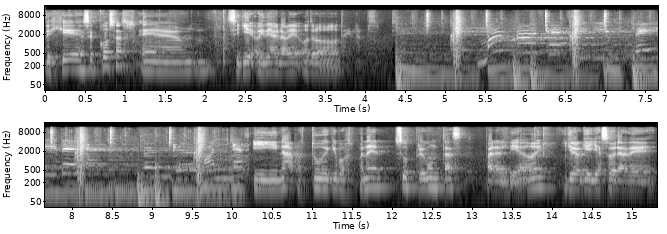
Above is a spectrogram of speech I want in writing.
dejé de hacer cosas, eh, así que hoy día grabé otro timelapse. Y nada, pues tuve que posponer sus preguntas para el día de hoy. Y creo que ya es hora de...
